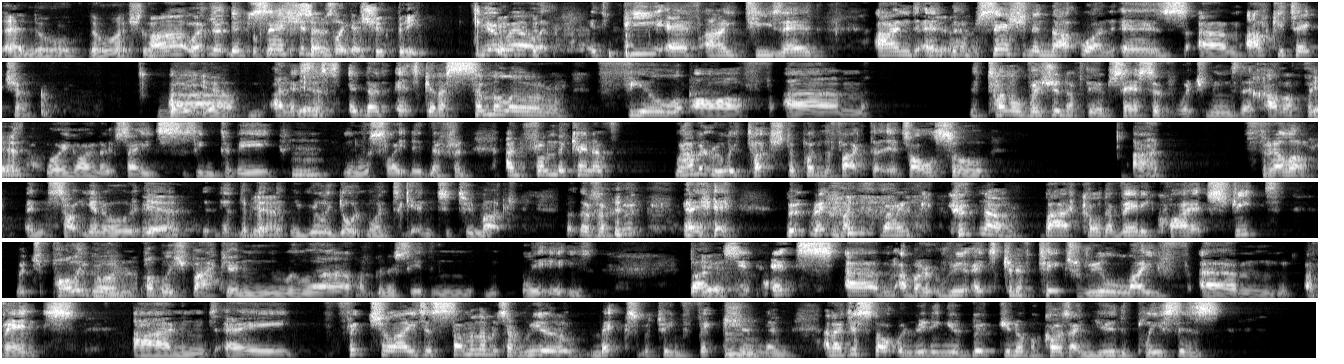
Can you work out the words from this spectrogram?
Uh, no, no, actually. Uh, well, the, the obsession sounds like I should be. yeah, well, it's P F I T Z, and uh, yeah. the obsession in that one is um, architecture. Right, yeah. Um, and it's, yeah. a, it's got a similar feel of um, the tunnel vision of the obsessive, which means that other things yeah. going on outside seem to be, mm. you know, slightly different. And from the kind of we haven't really touched upon the fact that it's also a thriller and so you know yeah. the, the bit yeah. that we really don't want to get into too much. But there's a book book written by Frank Kuppner back called A Very Quiet Street, which Polygon mm. published back in well, uh, I'm going to say in late eighties. But yes. it, it's um, about real. It kind of takes real life um, events and a fictionalizes some of them. It's a real mix between fiction mm. and and I just thought when reading your book, you know, because I knew the places,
